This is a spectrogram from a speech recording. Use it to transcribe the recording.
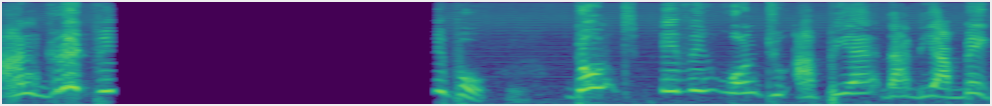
And great people people don't even want to appear that they are big.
